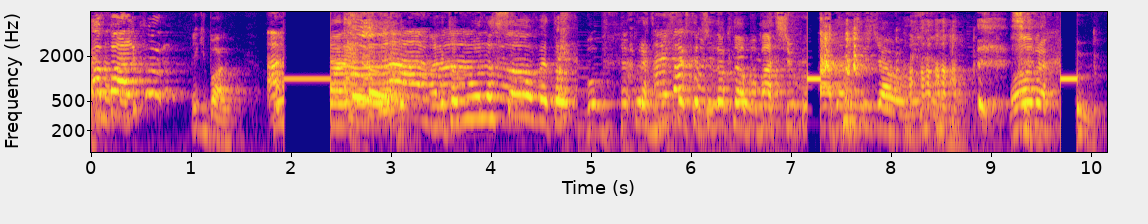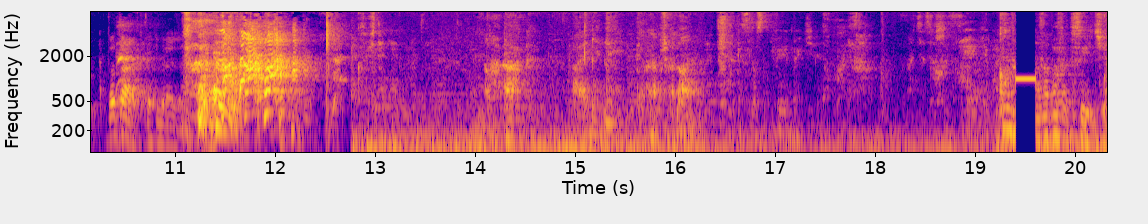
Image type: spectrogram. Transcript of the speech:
A balkon? Jaki bal? Ale to było losowe, to... Bo akurat Ale minister balkon- przez okno popatrzył, k***a, tam się działo. nie, no. Dobra, chuj. To tak, w takim razie. Na zabawę psujecie.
